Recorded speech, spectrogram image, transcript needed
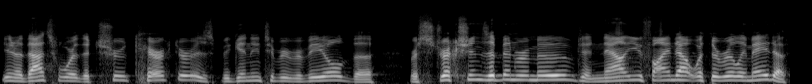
you know, that's where the true character is beginning to be revealed. The restrictions have been removed, and now you find out what they're really made of.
